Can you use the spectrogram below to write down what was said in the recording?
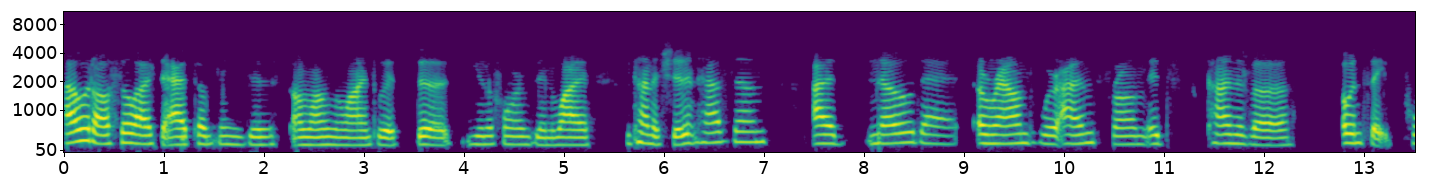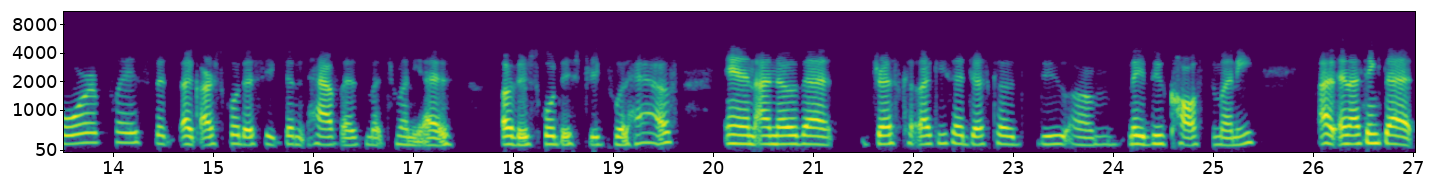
I would also like to add something just along the lines with the uniforms and why we kind of shouldn't have them. I know that around where I'm from, it's kind of a, I wouldn't say poor place, but like our school district didn't have as much money as other school districts would have. And I know that dress like you said, dress codes do, um, they do cost money. I, and I think that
